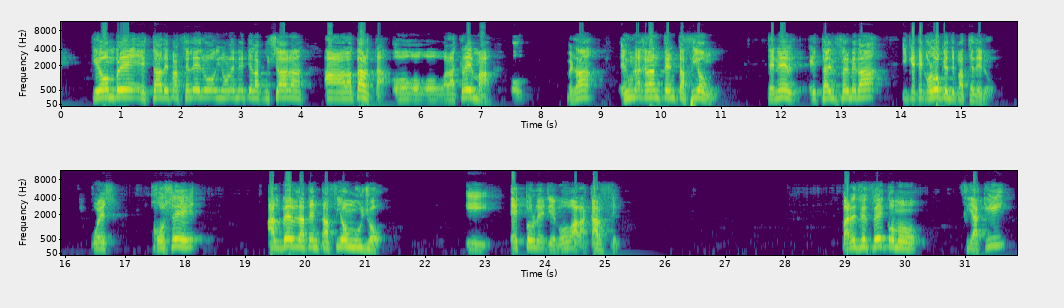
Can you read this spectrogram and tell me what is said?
¿qué hombre está de pastelero y no le mete la cuchara a la tarta o, a la crema? ¿Verdad? Es una gran tentación tener esta enfermedad y que te coloquen de pastelero. Pues José, al ver la tentación, huyó. Y esto le llevó a la cárcel. Parece ser como si aquí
